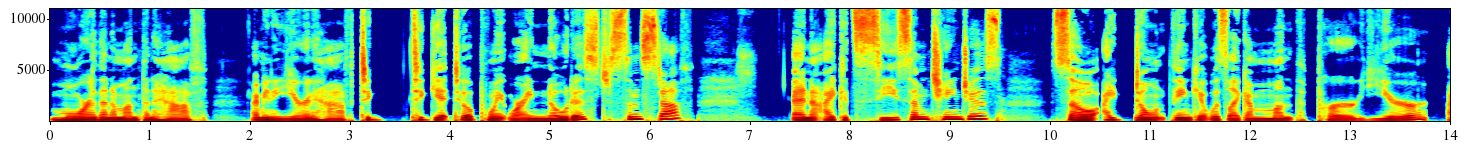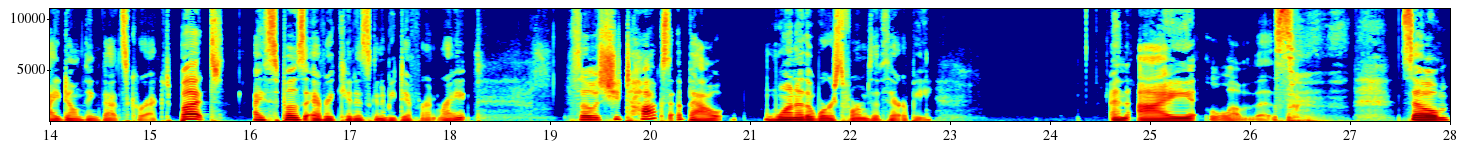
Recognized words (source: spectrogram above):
more than a month and a half. I mean a year and a half to to get to a point where I noticed some stuff and I could see some changes. So I don't think it was like a month per year. I don't think that's correct. But I suppose every kid is going to be different, right? So she talks about one of the worst forms of therapy. And I love this. so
